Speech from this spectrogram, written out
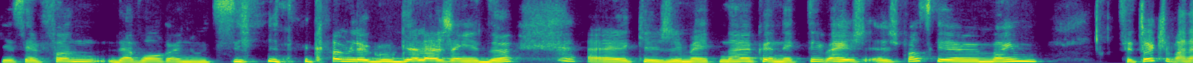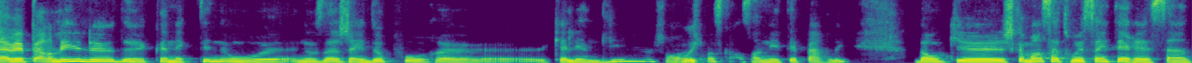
c'est le fun d'avoir un outil comme le Google Agenda euh, que j'ai maintenant connecté. Ben, je, pense que même c'est toi qui m'en avais parlé là, de connecter nos, euh, nos agendas pour euh, Calendly. Je, oui. je pense qu'on s'en était parlé. Donc, euh, je commence à trouver ça intéressant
